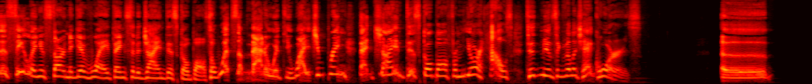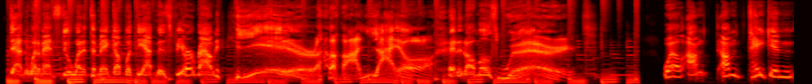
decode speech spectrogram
the ceiling is starting to give way thanks to the giant disco ball. So what's the matter with you? Why did you bring that giant disco ball from your house to Music Village headquarters? Uh, Dan a man still wanted to make up with the atmosphere around here. yeah, and it almost worked. Well, I'm I'm taking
